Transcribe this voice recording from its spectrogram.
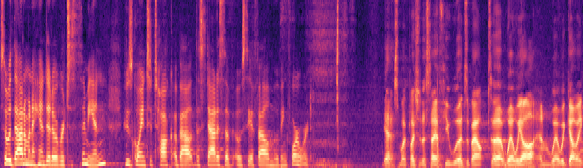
So with that, I'm going to hand it over to Simeon, who's going to talk about the status of OCFL moving forward. Yeah, it's my pleasure to say a few words about uh, where we are and where we're going.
